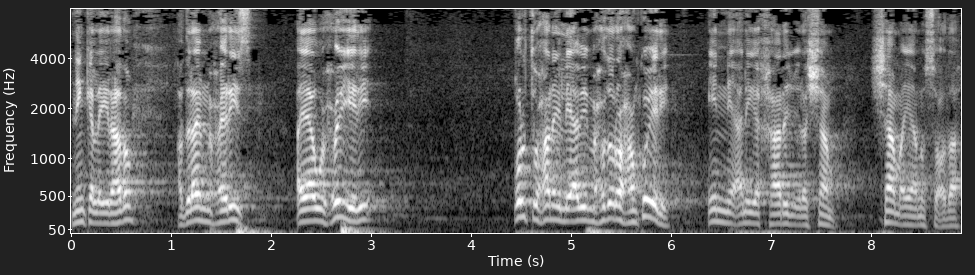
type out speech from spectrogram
Ninka la yidhahdo cabdullahi ibn muxayriis ayaa wuxuu yidhi qultu waxaan ili abi maxduur waxaan ku yidhi inii aniga khaariju ila shaam shaam ayaan u socdaa.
